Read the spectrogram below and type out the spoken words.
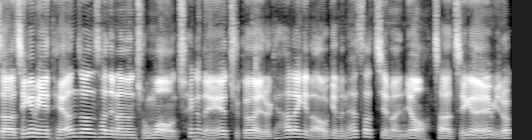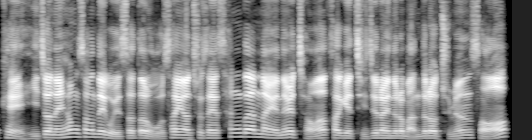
자, 지금 이 대한전선이라는 종목 최근에 주가가 이렇게 하락이 나오기는 했었지만요. 자, 지금 이렇게 이전에 형성되고 있었던 우상향 추세 상단 라인을 정확하게 지지 라인으로 만들어 주면서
